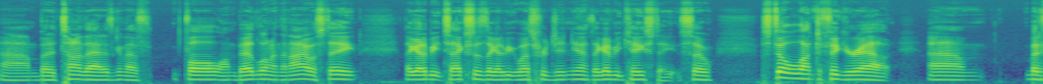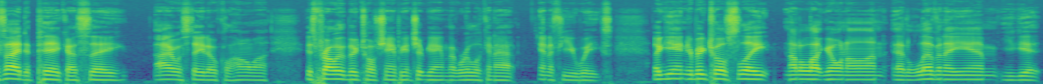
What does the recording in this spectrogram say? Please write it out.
Um, but a ton of that is going to fall on Bedlam, and then Iowa State. They got to beat Texas. They got to beat West Virginia. They got to beat K State. So, still a lot to figure out. Um, but if I had to pick, I'd say Iowa State, Oklahoma is probably the Big 12 championship game that we're looking at in a few weeks. Again, your Big 12 slate, not a lot going on. At 11 a.m., you get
